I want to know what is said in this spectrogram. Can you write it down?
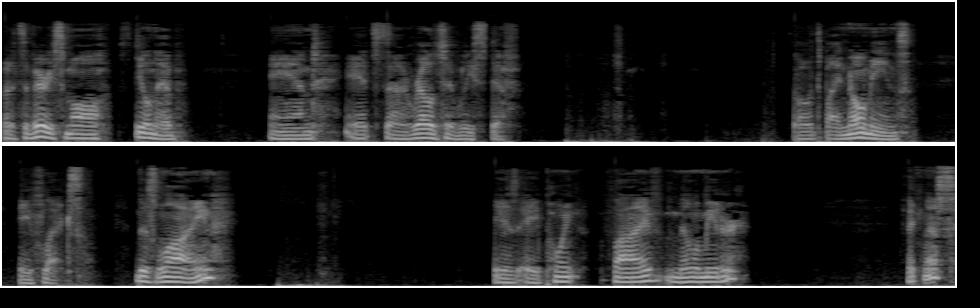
but it's a very small steel nib and it's uh, relatively stiff. So it's by no means a flex. This line is a 0.5 millimeter thickness,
